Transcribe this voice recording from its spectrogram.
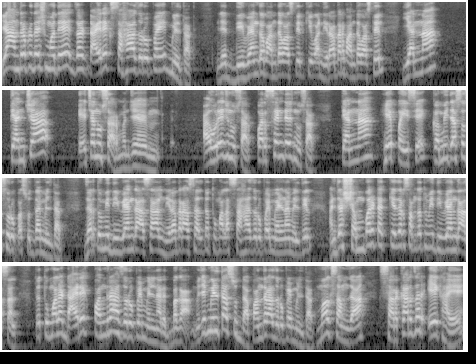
या आंध्र प्रदेशमध्ये जर डायरेक्ट सहा हजार रुपये मिळतात म्हणजे दिव्यांग बांधव असतील किंवा निराधार बांधव असतील यांना त्यांच्या याच्यानुसार म्हणजे ॲव्हरेजनुसार पर्सेंटेजनुसार त्यांना हे पैसे कमी जास्त स्वरूपातसुद्धा मिळतात. जर तुम्ही दिव्यांग असाल निराधार असाल तर तुम्हाला सहा हजार रुपये मिळणं मिळतील. आणि जर शंभर टक्के जर समजा तुम्ही दिव्यांग असाल तर तुम्हाला डायरेक्ट पंधरा हजार रुपये मिळणार आहेत. बघा म्हणजे मिळतात सुद्धा पंधरा हजार रुपये मिळतात. मग समजा सरकार जर एक आहे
